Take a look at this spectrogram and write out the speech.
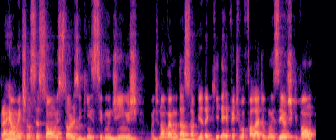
para realmente não ser só um stories de 15 segundinhos, onde não vai mudar a sua vida. Aqui, de repente, eu vou falar de alguns erros que vão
